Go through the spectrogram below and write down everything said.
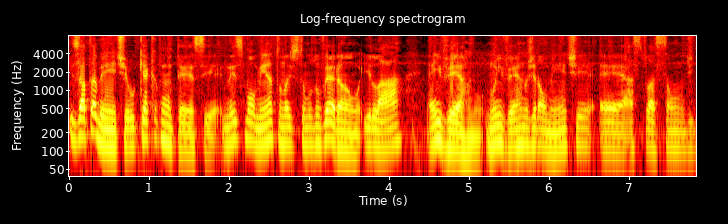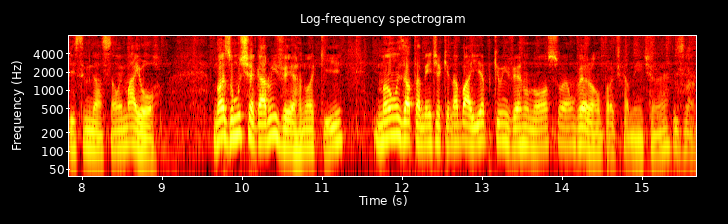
Exatamente. O que é que acontece? Nesse momento nós estamos no verão e lá é inverno. No inverno, geralmente, é, a situação de disseminação é maior. Nós vamos chegar no inverno aqui, não exatamente aqui na Bahia, porque o inverno nosso é um verão praticamente, né? Exato.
